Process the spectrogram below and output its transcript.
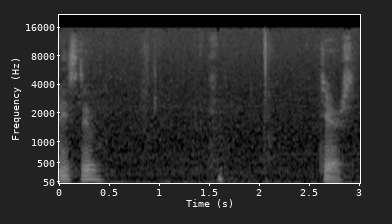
please do. Cheers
